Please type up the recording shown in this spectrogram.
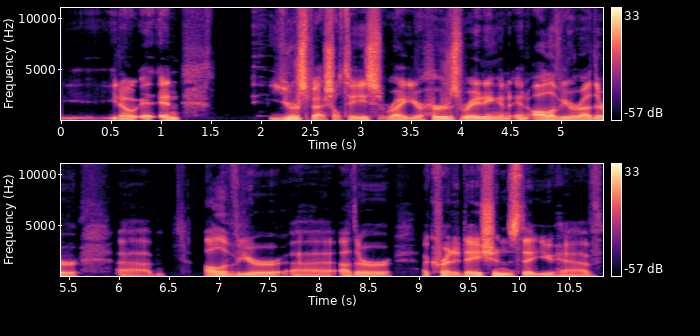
you know and your specialties right? Your HERS rating and, and all of your other uh, all of your uh, other accreditations that you have.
